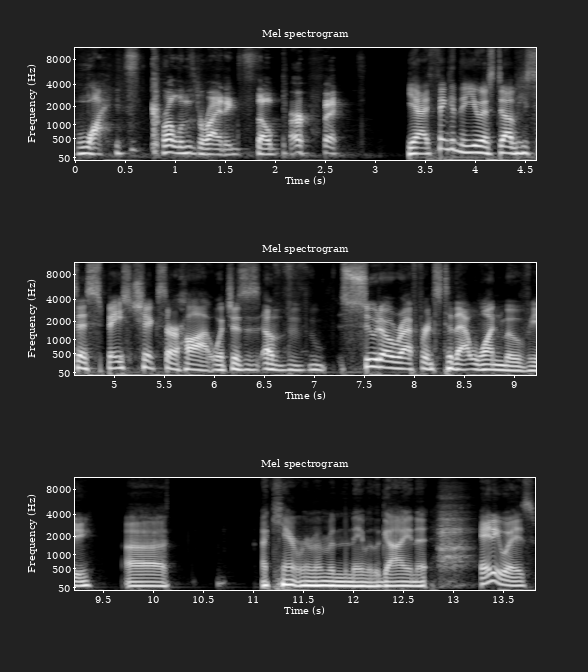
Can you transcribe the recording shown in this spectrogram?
why is Krillin's writing so perfect? Yeah, I think in the US dub he says space chicks are hot, which is a v- pseudo reference to that one movie. Uh I can't remember the name of the guy in it. Anyways.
